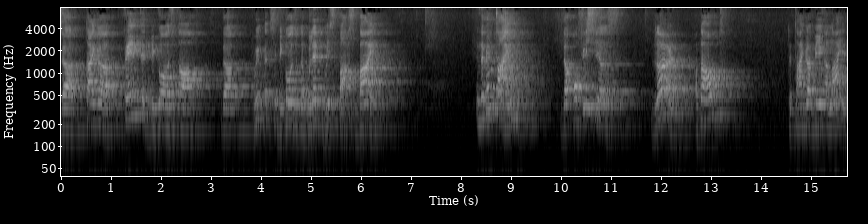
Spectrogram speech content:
the tiger fainted because of the because of the bullet which passed by. In the meantime, the officials learned about the tiger being alive.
